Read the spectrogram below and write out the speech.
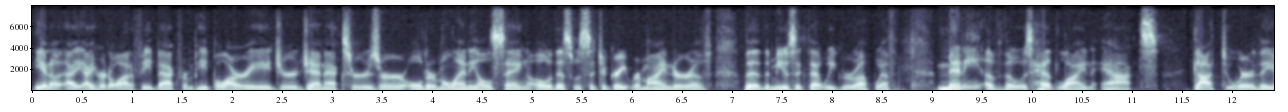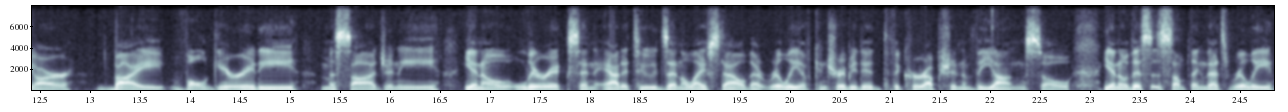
you know, I, I heard a lot of feedback from people our age, or Gen Xers, or older millennials, saying, "Oh, this was such a great reminder of the the music that we grew up with." Many of those headline acts got to where they are by vulgarity, misogyny, you know, lyrics and attitudes and a lifestyle that really have contributed to the corruption of the young. So, you know, this is something that's really,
